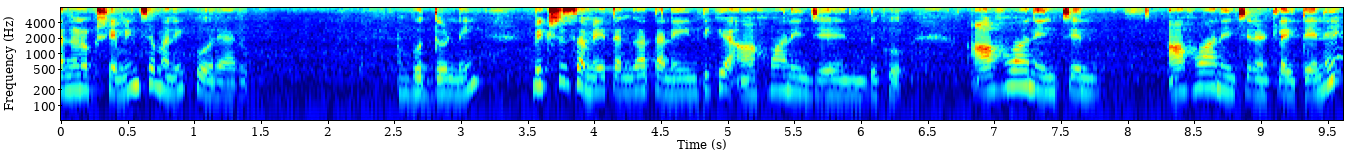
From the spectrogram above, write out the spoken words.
తనను క్షమించమని కోరారు. బుద్ధుణ్ణి భిక్షు సమేతంగా తన ఇంటికి ఆహ్వానించేందుకు ఆహ్వానించే ఆహ్వానించినట్లయితేనే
